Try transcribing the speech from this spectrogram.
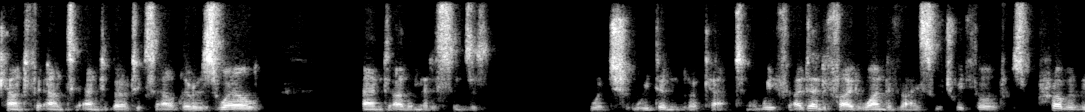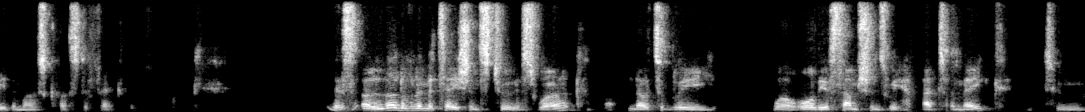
counterfeit anti antibiotics out there as well, and other medicines, which we didn't look at. We've identified one device which we thought was probably the most cost effective. There's a lot of limitations to this work, notably, well, all the assumptions we had to make to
